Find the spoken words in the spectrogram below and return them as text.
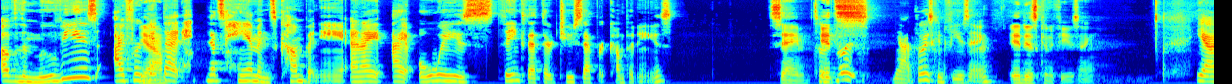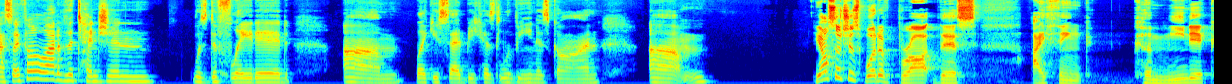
of the movies. I forget yeah. that that's Hammond's company, and I I always think that they're two separate companies. Same. So it's, it's yeah, it's always confusing. It is confusing. Yeah, so I felt a lot of the tension was deflated, um, like you said, because Levine is gone. Um, he also just would have brought this, I think, comedic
